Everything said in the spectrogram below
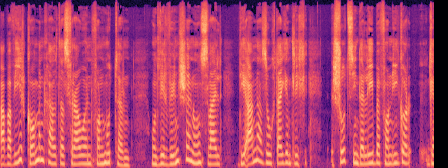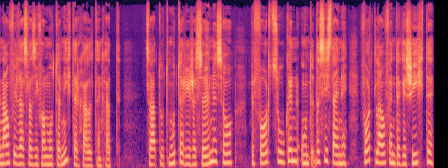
Aber wir kommen halt als Frauen von Muttern. Und wir wünschen uns, weil die Anna sucht eigentlich Schutz in der Liebe von Igor genau für das, was sie von Mutter nicht erhalten hat. Zwar tut Mutter ihre Söhne so bevorzugen und das ist eine fortlaufende Geschichte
